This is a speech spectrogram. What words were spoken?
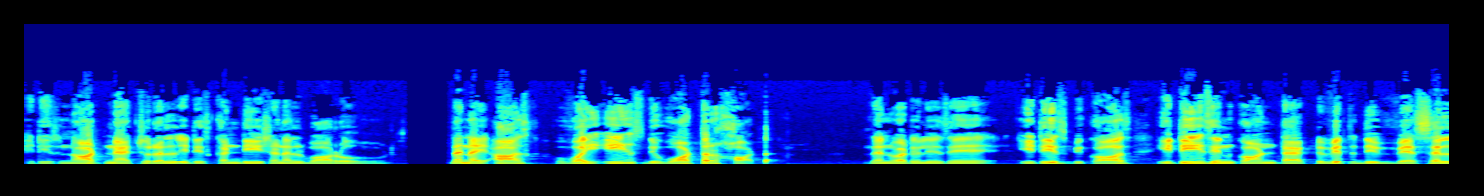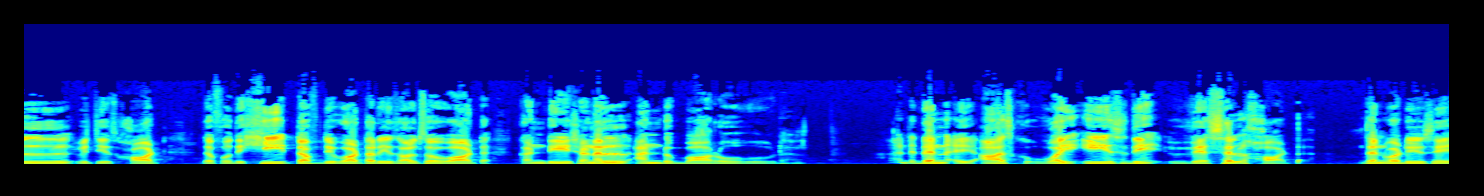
It is not natural it is conditional borrowed. Then i ask why is the water hot? Then what will you say? It is because it is in contact with the vessel which is hot therefore the heat of the water is also what? Conditional and borrowed. And then i ask why is the vessel hot? Then what do you say?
